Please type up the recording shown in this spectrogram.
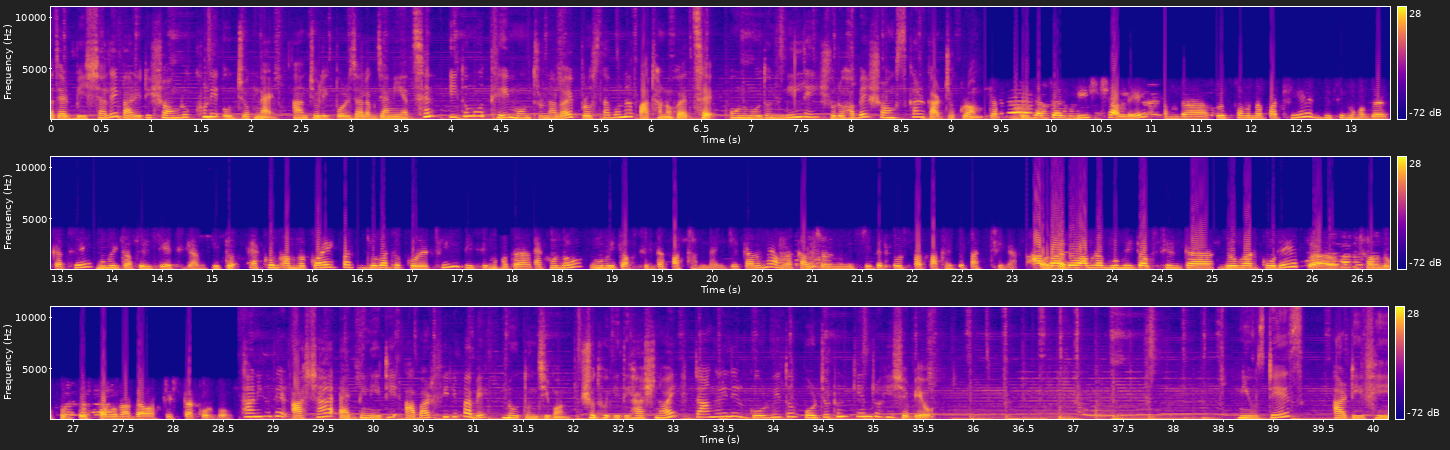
সালে বাড়িটি সংরক্ষণে উদ্যোগ নেয়। আঞ্চলিক পরিচালক জানিয়েছেন ইতিমধ্যেই মন্ত্রণালয়ে প্রস্তাবনা পাঠানো হয়েছে। অনুমোদন মিললেই শুরু হবে সংস্কার কার্যক্রম। দুই হাজার বিশ সালে আমরা প্রস্তাবনা পাঠিয়ে ডিসি মহোদয়ের কাছে ভূমি তফসিল চেয়েছিলাম। কিন্তু এখন আমরা কয়েকবার যোগাযোগ করেছি ডিসি মহোদয় এখনও ভূমি তফসিলটা পাঠান নাই। যে কারণে আমরা কালচারাল মিনিস্ট্রিতে প্রস্তাব পাঠাইতে পারছি না। আবারও আমরা ভূমি তফসিলটা জোগাড় করে সংরক্ষণ প্রস্তাবনা দেওয়ার চেষ্টা করব। স্থানীয়দের আশা একদিন এটি আবার ফিরে পাবে নতুন জীবন। শুধু ইতিহাস নয় টাঙ্গাইলের গর্বিত পর্যটন কেন্দ্র হিসেবেও। নিউজ ডেস্ক আর টিভি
